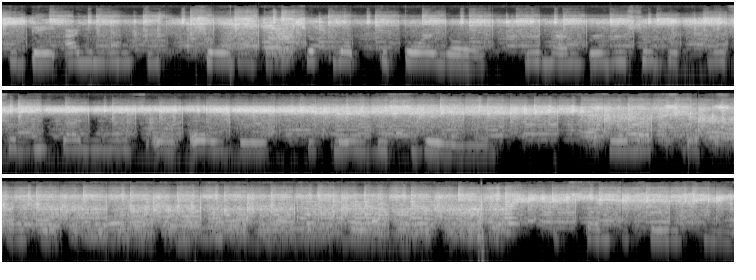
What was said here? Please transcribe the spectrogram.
today I am going to show you the flop tutorial. Remember, you should you should be 10 years or older to play this game. So let's get started. Alright, it's time to change me.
